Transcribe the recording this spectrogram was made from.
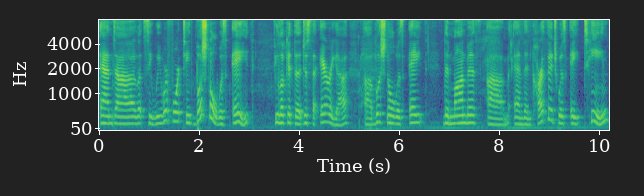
and uh, let's see, we were 14th. Bushnell was eighth. If you look at the just the area, uh, Bushnell was eighth, then Monmouth, um, and then Carthage was 18th,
